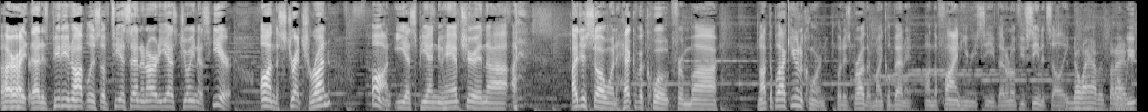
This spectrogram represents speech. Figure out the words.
All right, that is Pete Yiannopoulos of TSN and RDS. Join us here on the Stretch Run on ESPN New Hampshire. And uh, I just saw one heck of a quote from uh, not the Black Unicorn, but his brother Michael Bennett on the fine he received. I don't know if you've seen it, Sully. No, I haven't, but Well, I'm, we-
